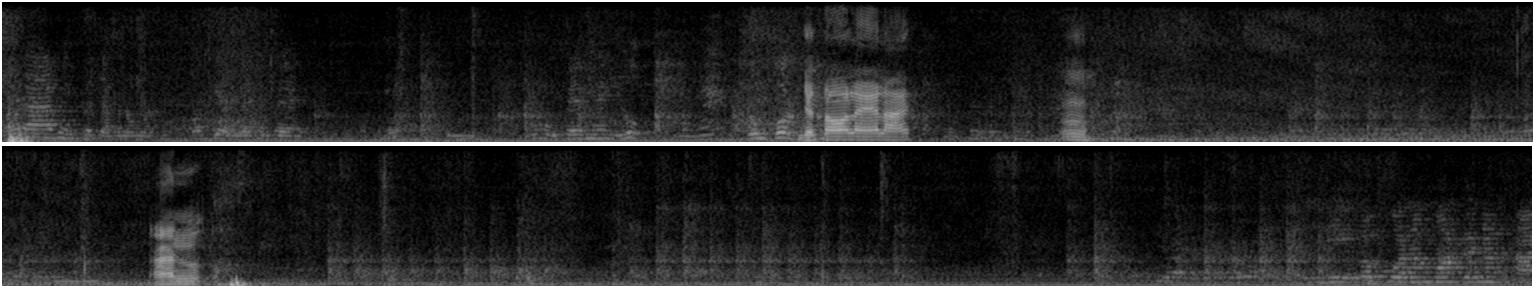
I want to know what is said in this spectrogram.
เอาละเพลงเกิดจากขนมนะก็เก็บเลยแพงโอ้แพงแพงอยู่ลูกก้มก้นอย่าตอแหลอะไรอืมอันนี่ก็ควรน้ำมอดด้วยนะคะ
